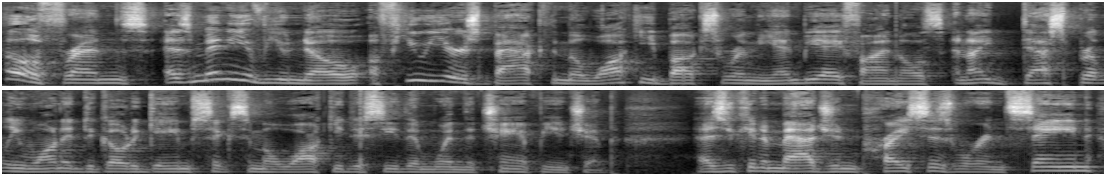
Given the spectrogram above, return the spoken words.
Hello, friends. As many of you know, a few years back, the Milwaukee Bucks were in the NBA Finals, and I desperately wanted to go to Game 6 in Milwaukee to see them win the championship. As you can imagine, prices were insane,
